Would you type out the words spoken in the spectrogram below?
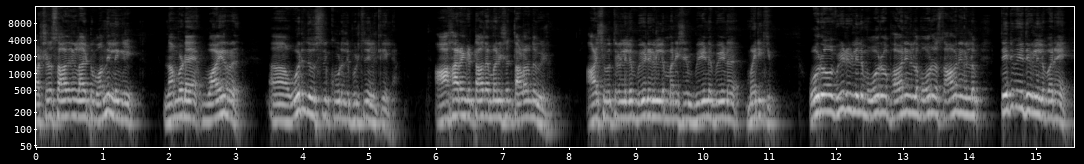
ഭക്ഷണ സാധനങ്ങളായിട്ട് വന്നില്ലെങ്കിൽ നമ്മുടെ വയറ് ഒരു ദിവസത്തിൽ കൂടുതൽ പിടിച്ചു നിൽക്കുകയില്ല ആഹാരം കിട്ടാതെ മനുഷ്യൻ തളർന്നു വീഴും. ആശുപത്രികളിലും വീടുകളിലും മനുഷ്യൻ വീണ് വീണ് മരിക്കും. ഓരോ വീടുകളിലും ഓരോ ഭവനങ്ങളിലും ഓരോ സ്ഥാപനങ്ങളിലും തെരുവീതികളിലും വരെ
